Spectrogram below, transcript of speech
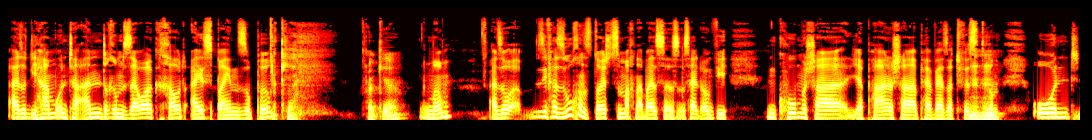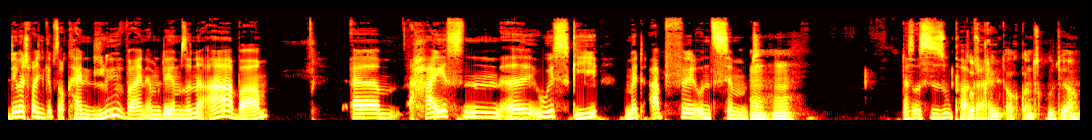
Also die haben unter anderem Sauerkraut-Eisbeinsuppe. Okay. Okay. Ja. Also sie versuchen es deutsch zu machen, aber es, es, ist halt irgendwie ein komischer japanischer perverser Twist mhm. drin. Und dementsprechend gibt es auch keinen Glühwein in dem Sinne, aber ähm, heißen äh, Whisky mit Apfel und Zimt. Mhm. Das ist super das geil. Das klingt auch ganz gut, ja.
